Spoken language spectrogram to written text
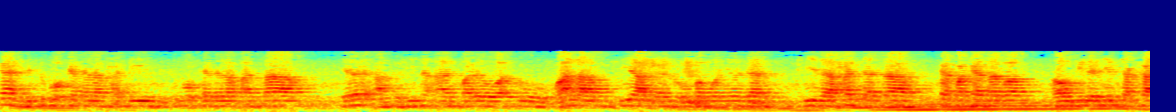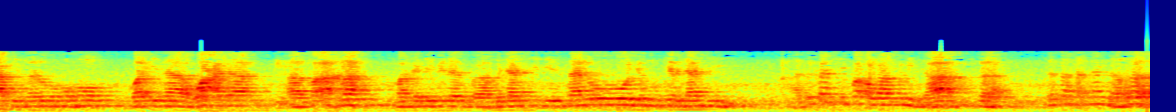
kan disebutkan dalam hadis, disebutkan dalam asam, ya, kehinaan pada waktu malam, siang dan keumpamanya dan bila hadasa kan pakai apa atau bila dia cakap dia selalu berbohong wa idza wa'ada uh, fa akhlaf maka dia bila uh, berjanji dia selalu dia mungkir janji Ha, itu kan sifat orang meninggal. Betul tak? Dia tak canda lah.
